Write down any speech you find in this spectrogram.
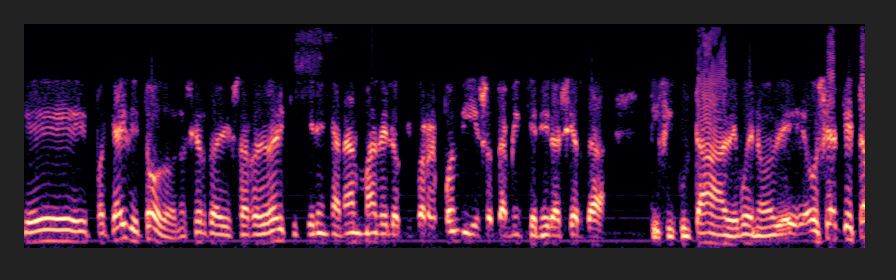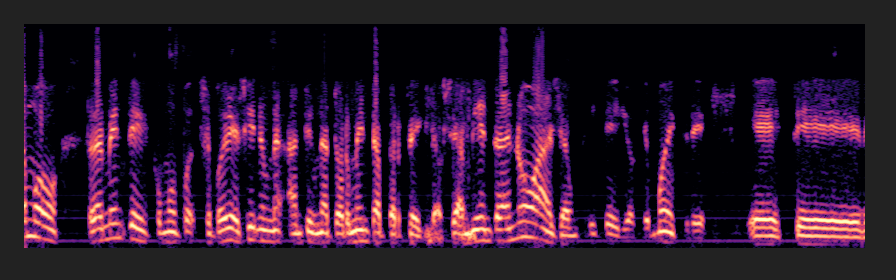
que, porque hay de todo, ¿no es cierto? Hay desarrolladores que quieren ganar más de lo que corresponde y eso también genera cierta dificultad, bueno, o sea que estamos realmente, como se podría decir, ante una tormenta perfecta, o sea, mientras no haya un criterio que muestre este,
